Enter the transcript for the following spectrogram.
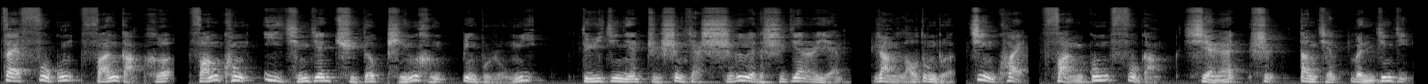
在复工返岗和防控疫情间取得平衡并不容易。对于今年只剩下十个月的时间而言，让劳动者尽快返工复岗，显然是当前稳经济，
